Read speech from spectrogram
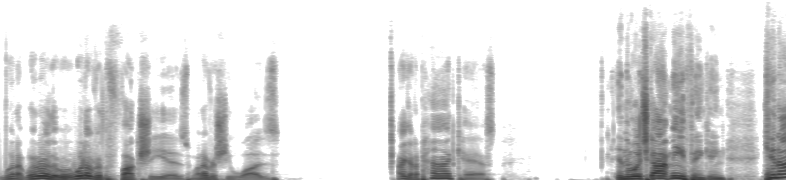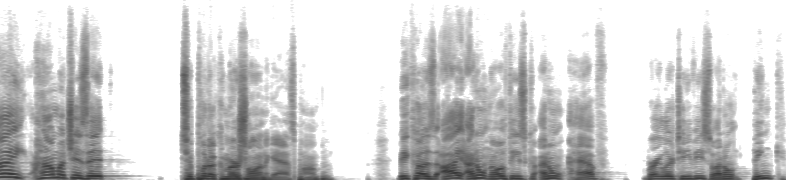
whatever, whatever, the- whatever the fuck she is, whatever she was. I got a podcast, and which got me thinking: Can I? How much is it to put a commercial on a gas pump? Because I I don't know if these I don't have regular TV, so I don't think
